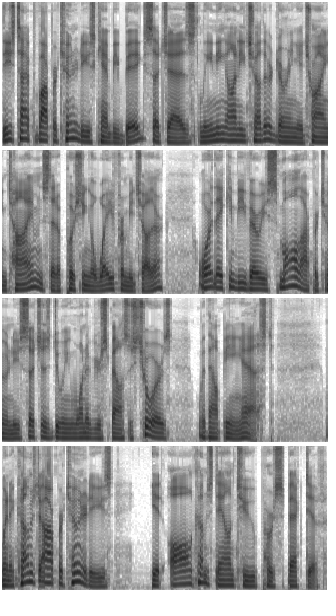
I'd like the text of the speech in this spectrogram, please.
These type of opportunities can be big, such as leaning on each other during a trying time instead of pushing away from each other, or they can be very small opportunities, such as doing one of your spouse's chores without being asked. When it comes to opportunities, it all comes down to perspective.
